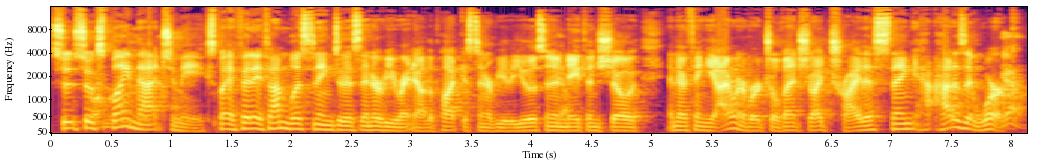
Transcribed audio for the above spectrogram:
so, so explain that to me. Explain if, if I'm listening to this interview right now, the podcast interview that you listen to yeah. Nathan's show, and they're thinking, "I run a virtual event. Should I try this thing? How, how does it work?" Yeah.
